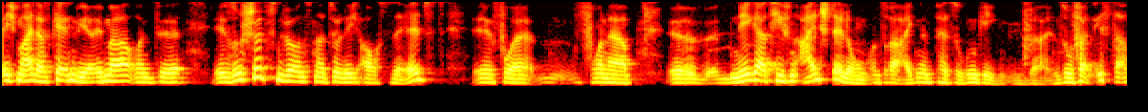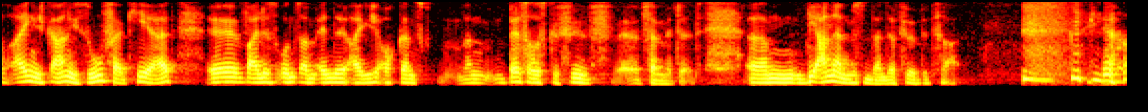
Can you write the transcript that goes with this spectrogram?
ich meine, das kennen wir immer und äh, so schützen wir uns natürlich auch selbst äh, vor, vor einer äh, negativen Einstellung unserer eigenen Person gegenüber. Insofern ist das eigentlich gar nicht so verkehrt, äh, weil es uns am Ende eigentlich auch ganz ein besseres Gefühl äh, vermittelt. Ähm, die anderen müssen dann dafür bezahlen. ja.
